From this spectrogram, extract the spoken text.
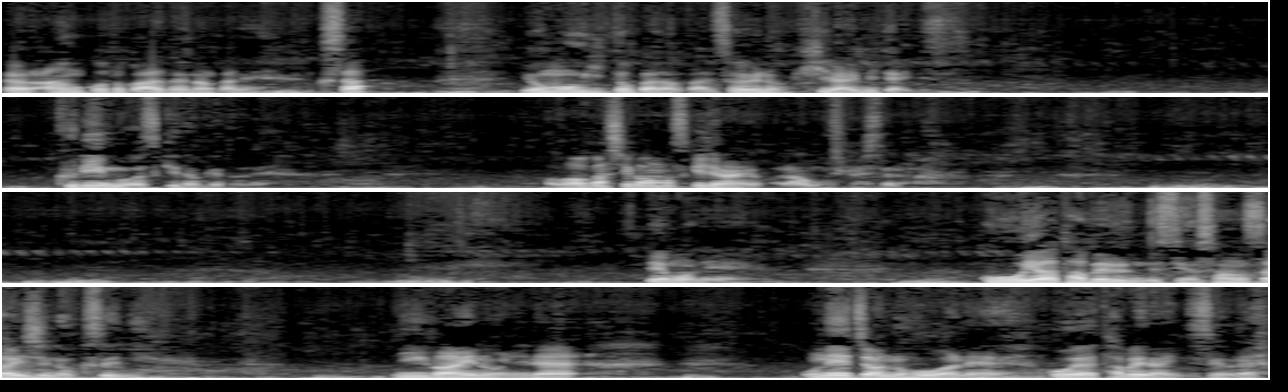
だからあんことか、あとなんかね、草？よもぎとかなんかそういうの嫌いみたいです。クリームは好きだけどね。和菓子があんま好きじゃないのかなもしかしたら。でもね、ゴーヤー食べるんですよ、3歳児のくせに。苦いのにね。お姉ちゃんの方はね、ゴーヤー食べないんですよね。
